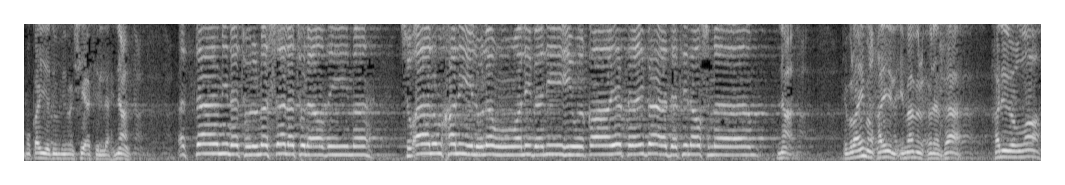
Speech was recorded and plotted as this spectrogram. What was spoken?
مقيد بمشيئة الله. نعم. الثامنة المسألة العظيمة سؤال الخليل له ولبنيه وقاية عبادة الأصنام. نعم. إبراهيم الخليل إمام الحنفاء خليل الله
